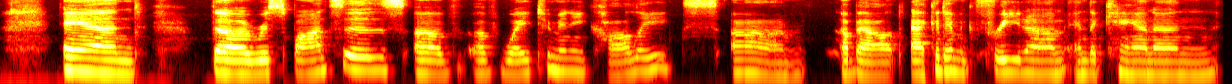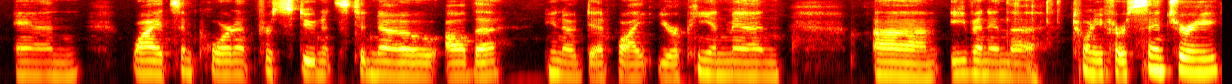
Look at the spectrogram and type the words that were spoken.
and the responses of, of way too many colleagues um, about academic freedom and the canon and why it's important for students to know all the you know dead white european men um, even in the 21st century.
